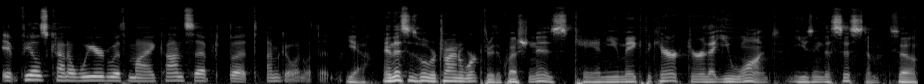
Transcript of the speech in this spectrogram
it feels kind of weird with my concept, but I'm going with it. Yeah. And this is what we're trying to work through. The question is, can you make the character that you want using the system? So,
